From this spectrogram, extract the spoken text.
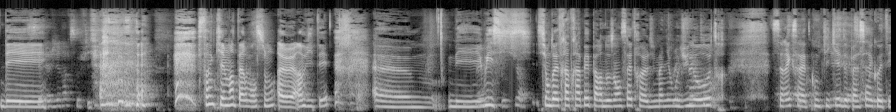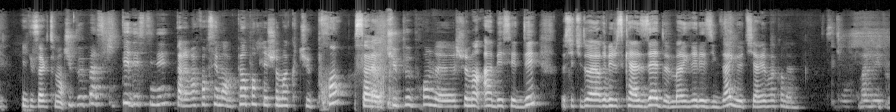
des la girafe Sophie. cinquième intervention euh, invitée, euh, mais Oui, si, si on doit être rattrapé par nos ancêtres euh, d'une manière ou d'une autre, c'est vrai que ça va être compliqué de passer à côté. Exactement. Tu peux pas, ce qui t'est destiné, t'arriveras forcément, peu importe les chemins que tu prends, Ça euh, tu peux prendre le chemin A, B, C, D. Si tu dois arriver jusqu'à Z malgré les zigzags, tu y arriveras quand même. C'est clair. Malgré tout.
